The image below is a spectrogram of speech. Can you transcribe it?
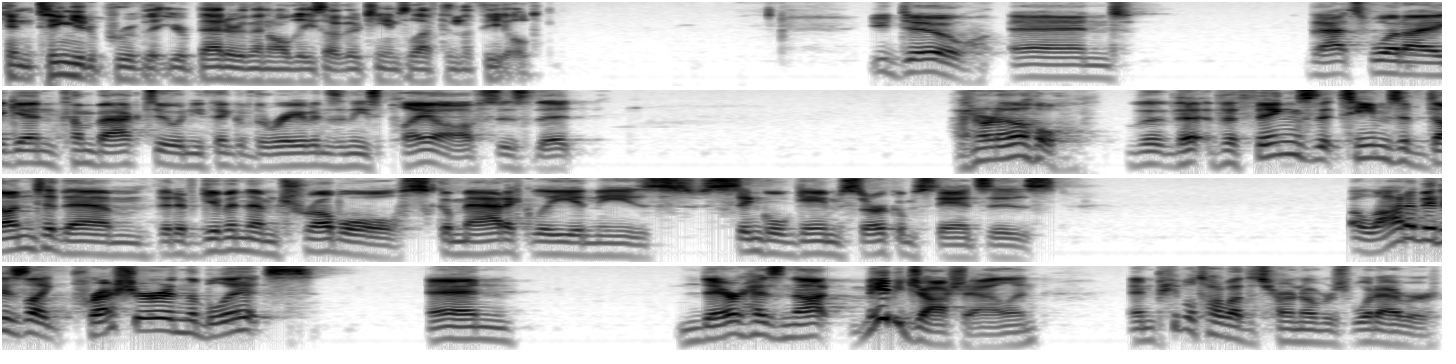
continue to prove that you're better than all these other teams left in the field. You do. And that's what I again come back to when you think of the Ravens in these playoffs is that I don't know. The, the the things that teams have done to them that have given them trouble schematically in these single game circumstances a lot of it is like pressure in the blitz and there has not maybe Josh Allen and people talk about the turnovers, whatever,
